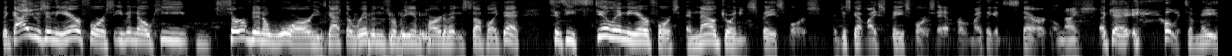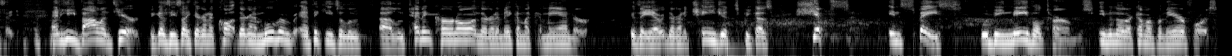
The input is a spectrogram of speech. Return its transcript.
The guy who's in the Air Force, even though he served in a war, he's got the ribbons for being part of it and stuff like that. Says he's still in the Air Force and now joining Space Force. I just got my Space Force hat from him. I think it's hysterical. Nice. Okay. oh, it's amazing. And he volunteered because he's like they're going to call they're going to move him. I think he's a uh, lieutenant colonel, and they're going to make him a commander because they they're going to change it because ships in space would be naval terms, even though they're coming from the Air Force.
